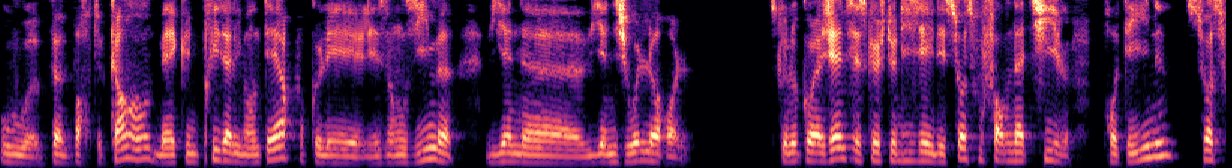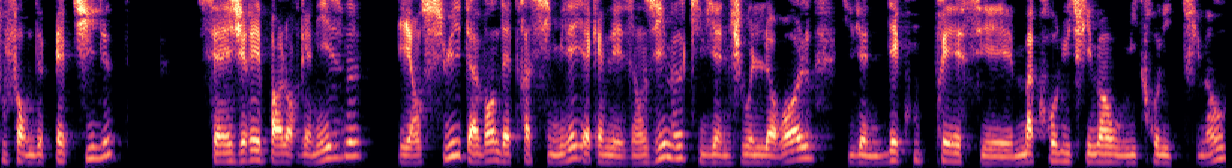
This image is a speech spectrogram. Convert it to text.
ou euh, peu importe quand, hein, mais avec une prise alimentaire pour que les, les enzymes viennent euh, viennent jouer leur rôle. Parce que le collagène, c'est ce que je te disais, il est soit sous forme native protéine, soit sous forme de peptides. C'est ingéré par l'organisme et ensuite, avant d'être assimilé, il y a quand même les enzymes qui viennent jouer leur rôle, qui viennent découper ces macronutriments ou micronutriments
